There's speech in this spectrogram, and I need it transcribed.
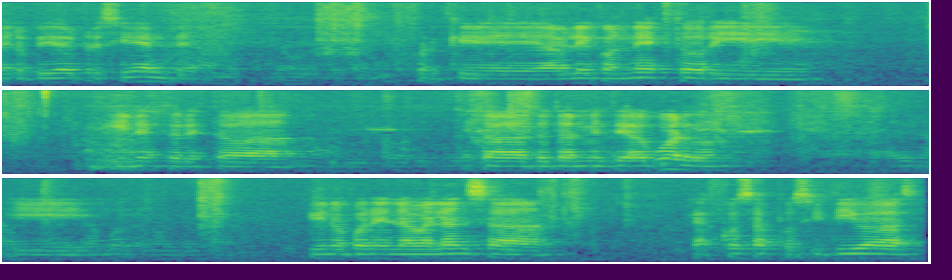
me lo pidió el presidente, porque hablé con Néstor y, y Néstor estaba, estaba totalmente de acuerdo. Y, uno pone en la balanza las cosas positivas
